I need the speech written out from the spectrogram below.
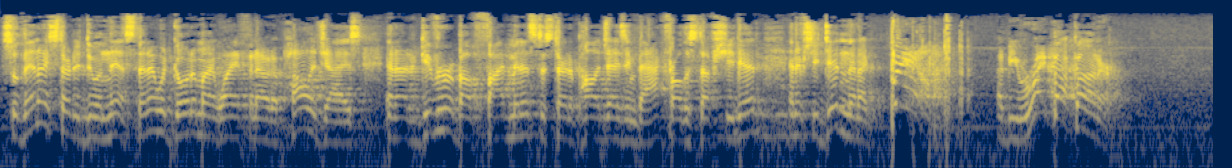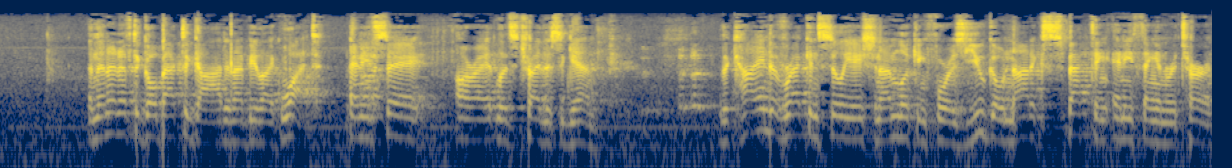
So then I started doing this. Then I would go to my wife and I would apologize. And I'd give her about five minutes to start apologizing back for all the stuff she did. And if she didn't, then I'd, BAM! I'd be right back on her. And then I'd have to go back to God and I'd be like, what? And He'd say, all right, let's try this again. The kind of reconciliation I'm looking for is you go not expecting anything in return.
